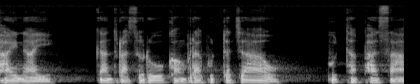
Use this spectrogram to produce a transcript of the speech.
ภายใน การตรัสรู้ของพระพุทธเจ้า พุทธภาษา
